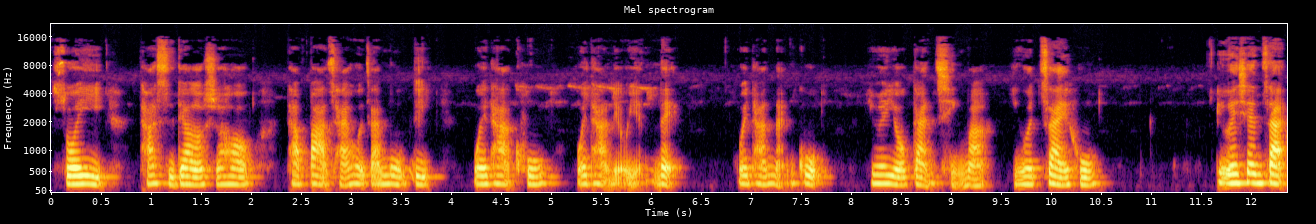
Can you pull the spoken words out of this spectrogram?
所以他死掉的时候，他爸才会在墓地为他哭，为他流眼泪，为他难过，因为有感情嘛，因为在乎。因为现在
